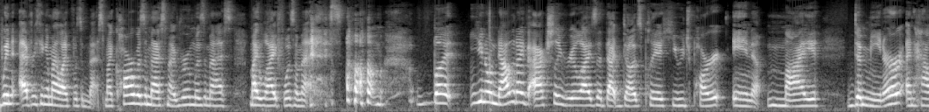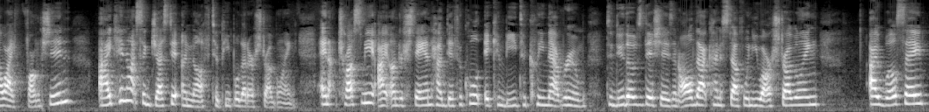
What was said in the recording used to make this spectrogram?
when everything in my life was a mess. My car was a mess, my room was a mess, my life was a mess. um, but you know, now that I've actually realized that that does play a huge part in my demeanor and how I function, I cannot suggest it enough to people that are struggling. And trust me, I understand how difficult it can be to clean that room, to do those dishes, and all that kind of stuff when you are struggling. I will say,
